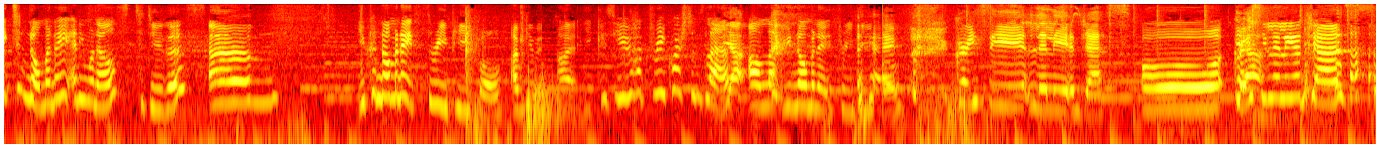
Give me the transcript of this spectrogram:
like to nominate anyone else to do this? um. You can nominate three people. I'm giving because uh, you have three questions left. Yeah. I'll let you nominate three people. Okay. Gracie, Lily, and Jess. Oh, Gracie, Yeah. Lily, and Jess.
